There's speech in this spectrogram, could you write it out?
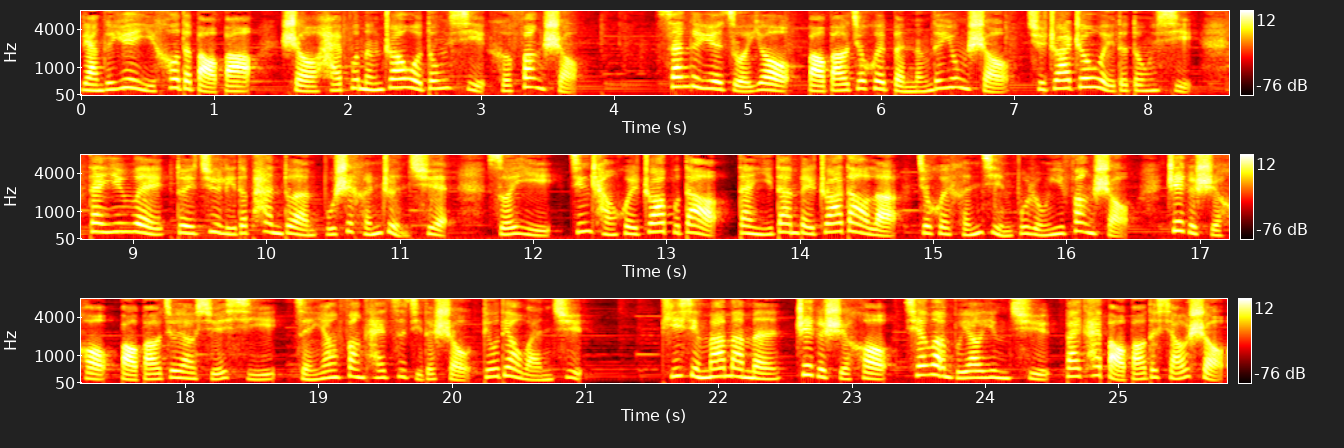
两个月以后的宝宝手还不能抓握东西和放手。三个月左右，宝宝就会本能的用手去抓周围的东西，但因为对距离的判断不是很准确，所以经常会抓不到。但一旦被抓到了，就会很紧，不容易放手。这个时候，宝宝就要学习怎样放开自己的手，丢掉玩具。提醒妈妈们，这个时候千万不要硬去掰开宝宝的小手，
